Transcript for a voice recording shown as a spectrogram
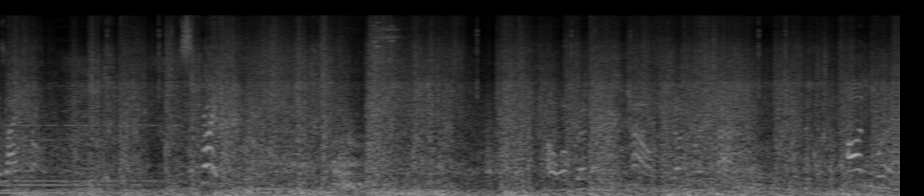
As I thought. Strike! Our brethren's town is under attack. Onward.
